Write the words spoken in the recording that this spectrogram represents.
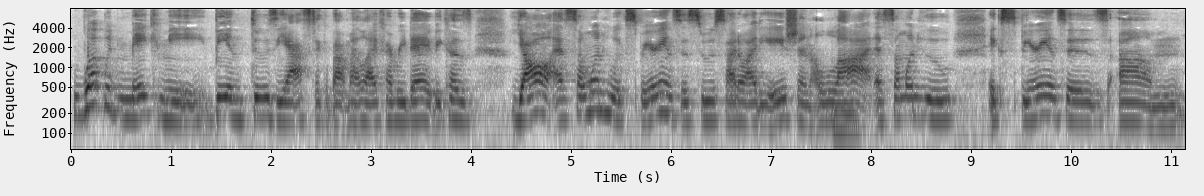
what would make me be enthusiastic about my life every day? Because y'all, as someone who experiences suicidal ideation a lot, as someone who experiences, um,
